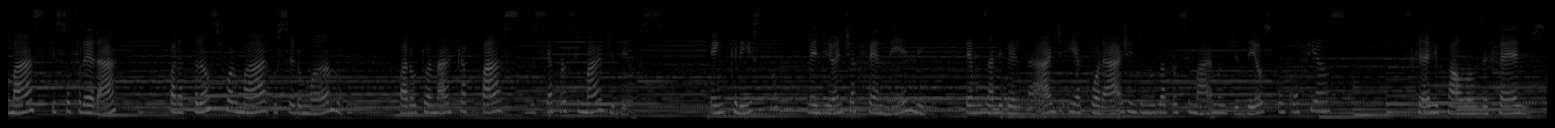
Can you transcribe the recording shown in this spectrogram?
mas que sofrerá para transformar o ser humano, para o tornar capaz de se aproximar de Deus. Em Cristo, mediante a fé nele, temos a liberdade e a coragem de nos aproximarmos de Deus com confiança. Escreve Paulo aos Efésios,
